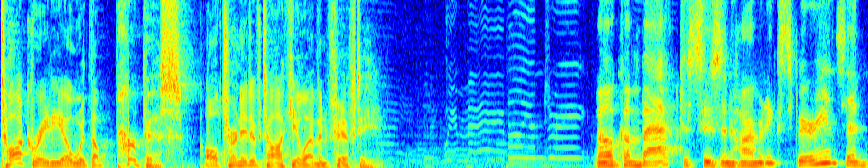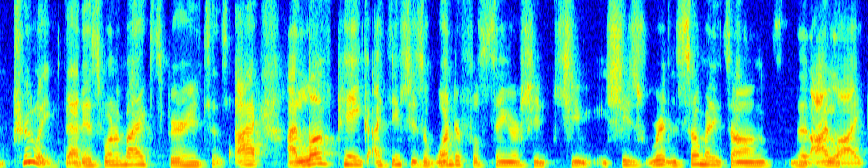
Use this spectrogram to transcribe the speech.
Talk radio with a purpose. Alternative Talk 1150. Welcome back to Susan Harmon Experience, and truly, that is one of my experiences. I I love Pink. I think she's a wonderful singer. She she she's written so many songs that I like,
